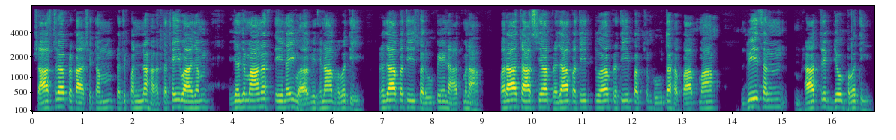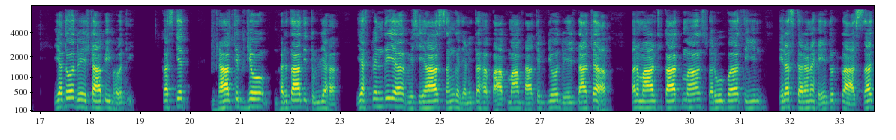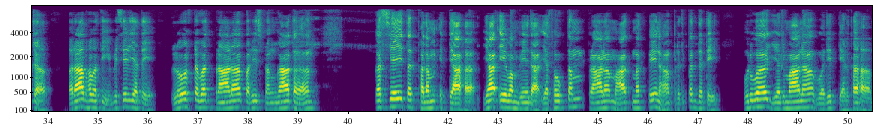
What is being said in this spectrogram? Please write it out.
शास्त्र प्रकाशित प्रतिपन्न तथैवायं यजमानस्तेनैव विधिना भवति प्रजापतिस्वरूपेणात्मना पराचास्य प्रजापतित्वप्रतिपक्षभूतः पाप्मा द्विसन्भ्रातृभ्यो भवति, यतो द्वेष्टापि भ्रातृभ्यो भरतादितुल्यः यस्त्विन्द्रियविषयासङ्गजनितः पाप्मा भ्रातृभ्यो द्वेष्टा च परमार्थिकात्मस्वरूपतिरस्करणहेतुत्वात् स च पराभवति विसीर्यते लोष्टवत्प्राणपरिसङ्गात् कस्यैतत्फलम् इत्याह। य एवं वेद यथोक्तं प्राणमात्मत्वेन प्रतिपद्यते पूर्वयजमानवदित्यर्थः।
